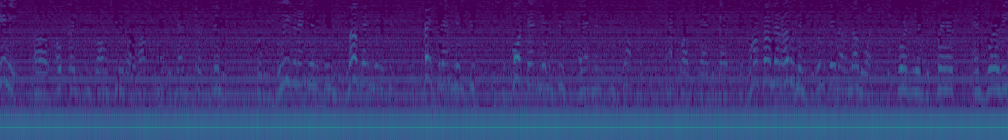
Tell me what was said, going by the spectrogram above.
Many of Hope Pregnancy volunteers are Rock Family Baptist Church members. So we believe in that ministry, we love that ministry, we pray for that ministry, we support that ministry, and that ministry is welcome at Family Baptist Church. When I'm talking about other ministries, let me tell you about another one that's worthy of prayers and worthy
